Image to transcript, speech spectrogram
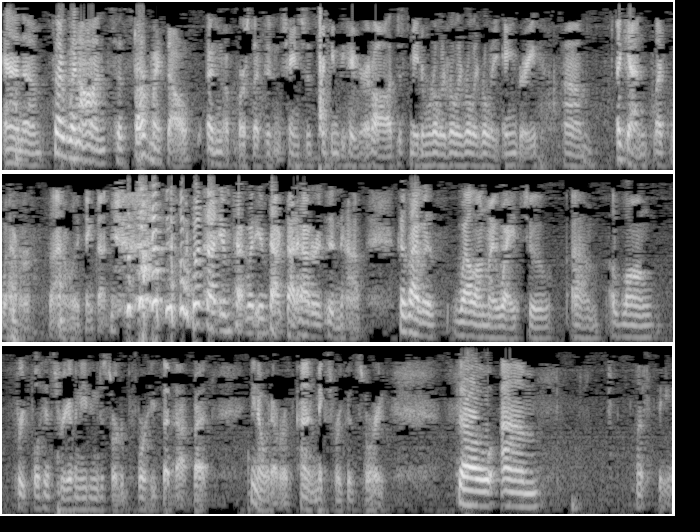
And um, so I went on to starve myself, and of course that didn't change his drinking behavior at all. It just made him really, really, really, really angry. Um, again, like whatever. So I don't really think that what that impact, what impact that had or it didn't have, because I was well on my way to um, a long, fruitful history of an eating disorder before he said that. But you know, whatever. It kind of makes for a good story. So um, let's see.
